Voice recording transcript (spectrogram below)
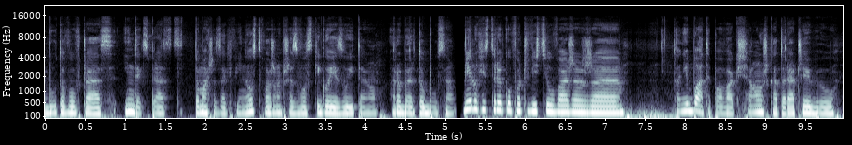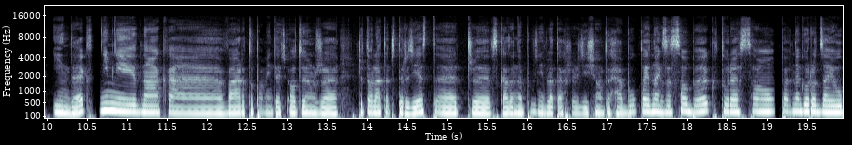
Był to wówczas indeks prac Tomasza Zakwinu, stworzony przez włoskiego jezuitę Roberto Busa. Wielu historyków oczywiście uważa, że to nie była typowa książka, to raczej był indeks. Niemniej jednak e, warto pamiętać o tym, że czy to lata 40., czy wskazane później w latach 60. e-book, to jednak zasoby, które są pewnego rodzaju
